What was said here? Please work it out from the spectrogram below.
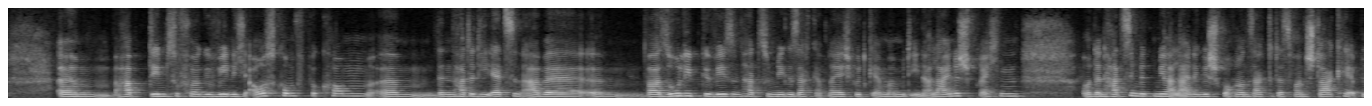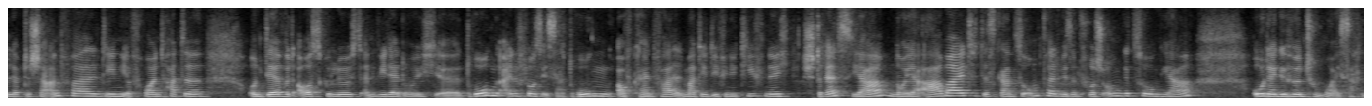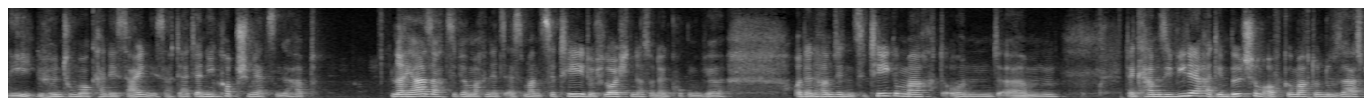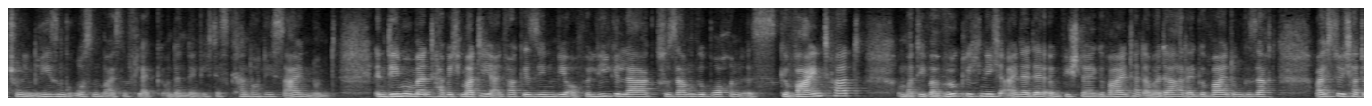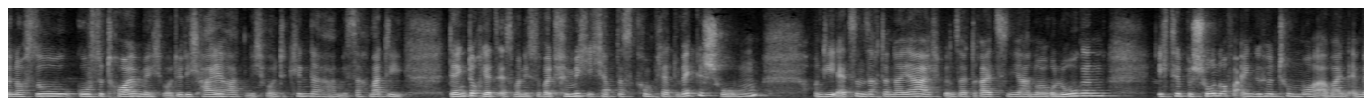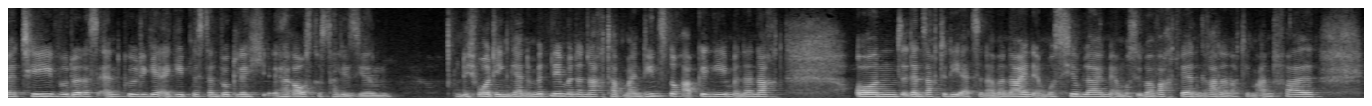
ähm, habe demzufolge wenig Auskunft bekommen. Ähm, dann hatte die Ärztin aber, ähm, war so lieb gewesen hat zu mir gesagt gehabt, naja, ich würde gerne mal mit Ihnen alleine sprechen. Und dann hat sie mit mir alleine gesprochen und sagte, das war ein starker epileptischer Anfall, den ihr Freund hatte. Und der wird ausgelöst entweder durch äh, Drogeneinfluss, ich sage Drogen auf keinen Fall, Matti definitiv nicht, Stress, ja, neue Arbeit, das ganze Umfeld, wir sind frisch umgezogen, ja. Oder Gehirntumor. Ich sage, nee, Gehirntumor kann nicht sein. Ich sage, der hat ja nie Kopfschmerzen gehabt. Naja, sagt sie, wir machen jetzt erstmal ein CT, durchleuchten das und dann gucken wir. Und dann haben sie ein CT gemacht und ähm, dann kam sie wieder, hat den Bildschirm aufgemacht und du sahst schon den riesengroßen weißen Fleck. Und dann denke ich, das kann doch nicht sein. Und in dem Moment habe ich Matti einfach gesehen, wie er auf der Liege lag, zusammengebrochen ist, geweint hat. Und Matti war wirklich nicht einer, der irgendwie schnell geweint hat, aber da hat er geweint und gesagt, weißt du, ich hatte noch so große Träume, ich wollte dich heiraten, ich wollte Kinder haben. Ich sag, Matti, denk doch jetzt erstmal nicht so weit. Für mich, ich habe das komplett weggeschoben. Und die Ärztin sagte, na ja, ich bin seit 13 Jahren Neurologin. Ich tippe schon auf einen Gehirntumor, aber ein MRT würde das endgültige Ergebnis dann wirklich herauskristallisieren. Und ich wollte ihn gerne mitnehmen in der Nacht, habe meinen Dienst noch abgegeben in der Nacht Und dann sagte die Ärztin aber nein, er muss hier bleiben, er muss überwacht werden, gerade nach dem Anfall.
